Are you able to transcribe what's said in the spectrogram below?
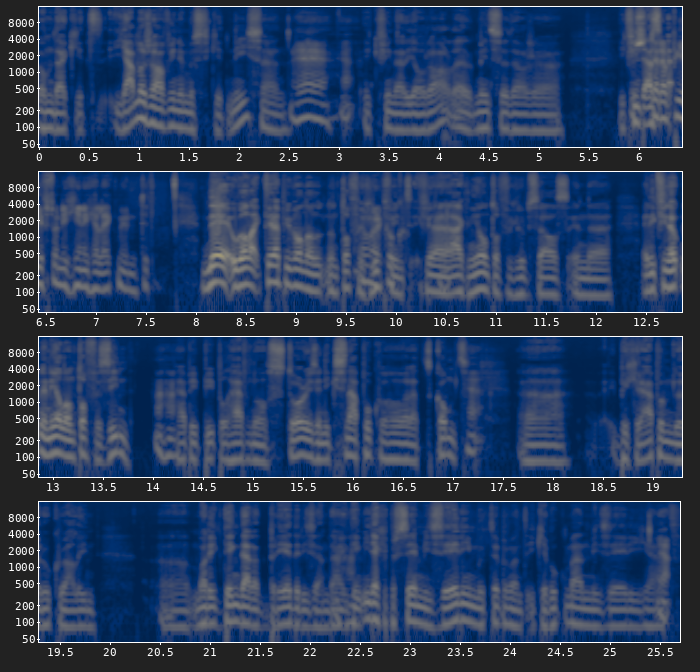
omdat ik het jammer zou vinden moest ik het niet zijn. Ja, ja, ja. Ik vind dat heel raar dat mensen daar... eh, ik Dus vind als- therapie heeft toch niet geen gelijk met een titel. Nee, hoewel ik therapie wel een, een toffe Ja, groep ik vind. Ik vind Ja. eigenlijk een heel toffe groep zelfs. En, eh, en ik vind ook een heel toffe zin. Aha. Happy people have no stories. En ik snap ook van waar dat komt. Ja. Eh, ik begrijp hem er ook wel in. Eh, maar ik denk dat het breder is dan dat. Aha. Ik denk niet dat je per se miserie moet hebben, want ik heb ook mijn miserie gehad.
